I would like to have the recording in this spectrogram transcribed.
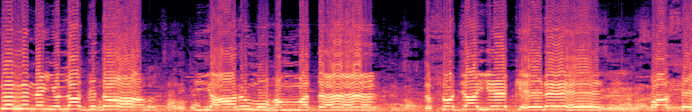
ਦਿਲ ਨਹੀਂ ਲੱਗਦਾ ਯਾਰ ਮੁਹੰਮਦ। ਦੱਸੋ ਜਾਈਏ ਕਿਹੜੇ ਪਾਸੇ।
